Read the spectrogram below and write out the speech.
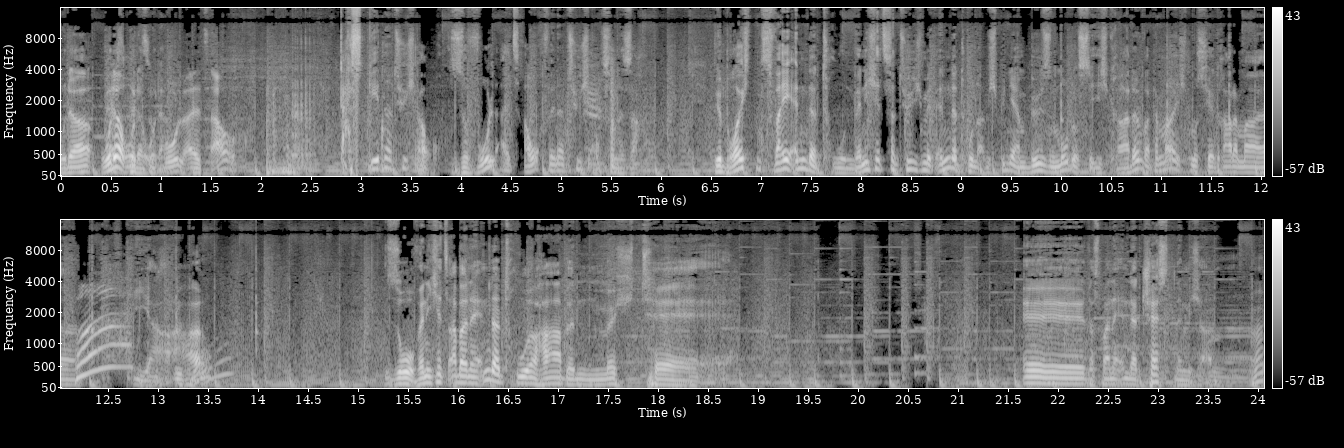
oder, oder, wird oder, oder. sowohl als auch. Das geht natürlich auch. Sowohl als auch wäre natürlich auch so eine Sache. Wir bräuchten zwei Endertruhen. Wenn ich jetzt natürlich mit Endertruhen, aber ich bin ja im bösen Modus, sehe ich gerade. Warte mal, ich muss hier gerade mal. Ja. So, wenn ich jetzt aber eine Endertruhe haben möchte. Äh, das war eine Ender Chest, nehme ich an. Ne?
